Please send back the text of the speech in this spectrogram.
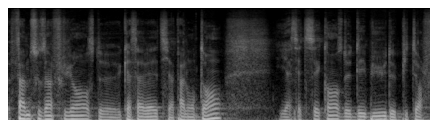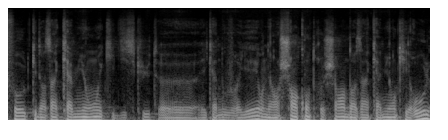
Femmes sous influence de Cassavetes il n'y a pas longtemps. Il y a cette séquence de début de Peter Falk qui est dans un camion et qui discute avec un ouvrier. On est en champ contre champ dans un camion qui roule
